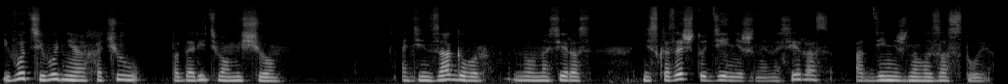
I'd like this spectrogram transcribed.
И вот сегодня хочу подарить вам еще один заговор, но на сей раз не сказать, что денежный, на сей раз от денежного застоя.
